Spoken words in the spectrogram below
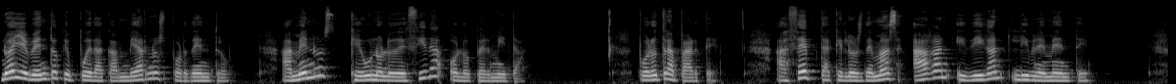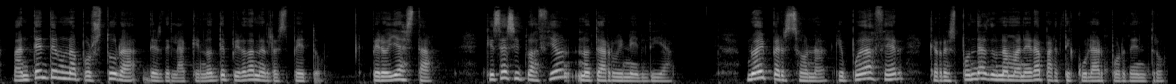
No hay evento que pueda cambiarnos por dentro, a menos que uno lo decida o lo permita. Por otra parte, acepta que los demás hagan y digan libremente. Mantente en una postura desde la que no te pierdan el respeto. Pero ya está, que esa situación no te arruine el día. No hay persona que pueda hacer que respondas de una manera particular por dentro,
